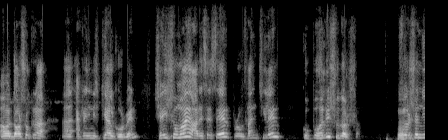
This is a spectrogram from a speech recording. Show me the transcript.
আমার দর্শকরা একটা জিনিস খেয়াল করবেন সেই সময় আরএসএস এর প্রধান ছিলেন কুপ্পহলি সুদর্শন। সুদর্শন জি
